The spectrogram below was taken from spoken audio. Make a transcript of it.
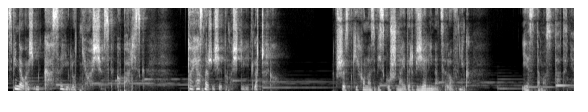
Zwinęłaś im kasę i ulotniłaś się z wykopalisk. To jasne, że się domyślili dlaczego. Wszystkich o nazwisku Schneider wzięli na celownik. Jestem ostatnia.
